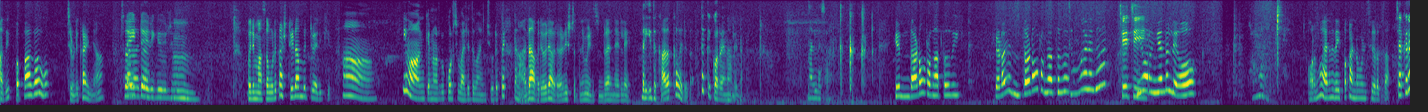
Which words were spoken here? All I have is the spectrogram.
അതിപ്പോ പാകാവും. ഇച്ചിരി കഴിഞ്ഞാ. ടൈറ്റ് ആയിരിക്കും ഒരു മാസം കൂടി കഷ്ടിയിടാൻ പറ്റുമായിരിക്കും. ആ ഈ വാങ്ങിക്കണവർക്ക് കുറച്ച് വലുത് വാങ്ങിച്ചൂടെ പെട്ടെന്ന്. അത് അവരവർ അവരവരുടെ ഇഷ്ടത്തിന് മേടിച്ചിട്ട് തന്നെയല്ലേ ദേ ഇതൊക്കെ. അതൊക്കെ വലുതാ. ഇതൊക്കെ കുറേ നാളിടാം. നല്ല സാധനം. എന്താടോ ഉറങ്ങാത്തത്? നീ എടാ എന്താടാ ഉറങ്ങാത്തത്? ചേച്ചി. ഉറങ്ങിയല്ലേ ഉറങ്ങുമായിരുന്നതേ ഇപ്പൊ കണ്ണു മുഴിച്ച് കിടക്ക. ചക്കര?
